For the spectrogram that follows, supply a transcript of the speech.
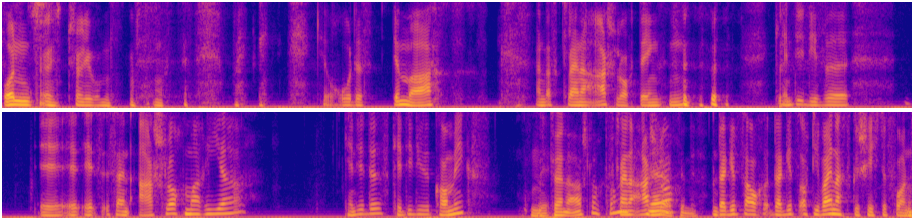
Und Entschuldigung. Herodes immer an das kleine Arschloch denken. Kennt ihr diese, äh, es ist ein Arschloch Maria? Kennt ihr das? Kennt ihr diese Comics? Das kleine Arschloch? Das kleine Arschloch? ja. Und da gibt es auch, da gibt's auch die Weihnachtsgeschichte von.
